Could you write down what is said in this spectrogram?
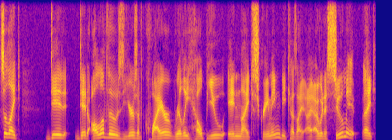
so like, did did all of those years of choir really help you in like screaming? Because I I, I would assume it like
